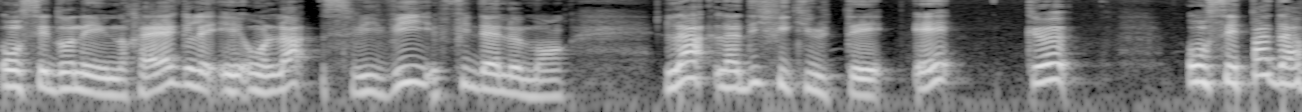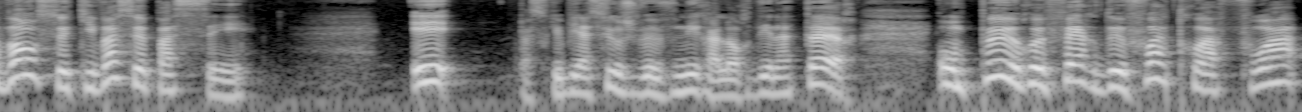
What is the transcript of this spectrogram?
On s'est donné une règle et on l'a suivie fidèlement. Là, la difficulté est que on ne sait pas d'avance ce qui va se passer. Et, parce que bien sûr, je veux venir à l'ordinateur, on peut refaire deux fois, trois fois,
